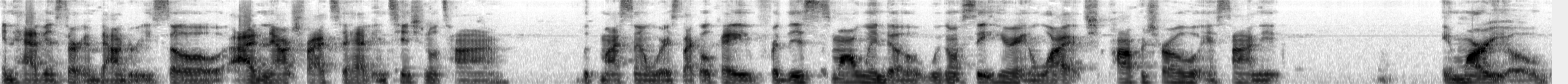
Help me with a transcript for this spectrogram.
and having certain boundaries. So I now try to have intentional time with my son where it's like, okay, for this small window, we're gonna sit here and watch Paw Patrol and Sonic and Mario.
